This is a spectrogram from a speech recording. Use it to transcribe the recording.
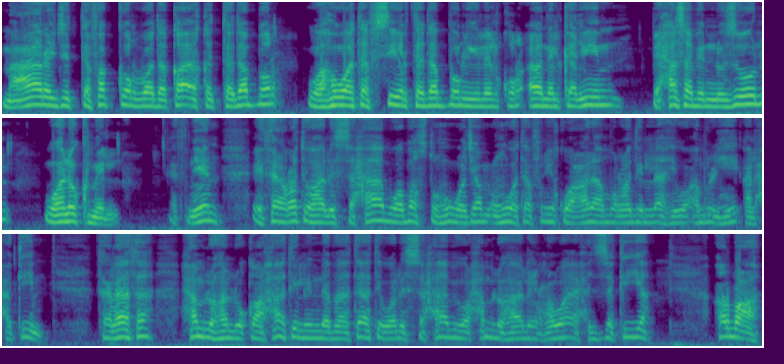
معارج التفكر ودقائق التدبر وهو تفسير تدبري للقرآن الكريم بحسب النزول ونكمل. اثنين إثارتها للسحاب وبسطه وجمعه وتفريقه على مراد الله وأمره الحكيم. ثلاثة حملها اللقاحات للنباتات وللسحاب وحملها للروائح الزكية. أربعة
